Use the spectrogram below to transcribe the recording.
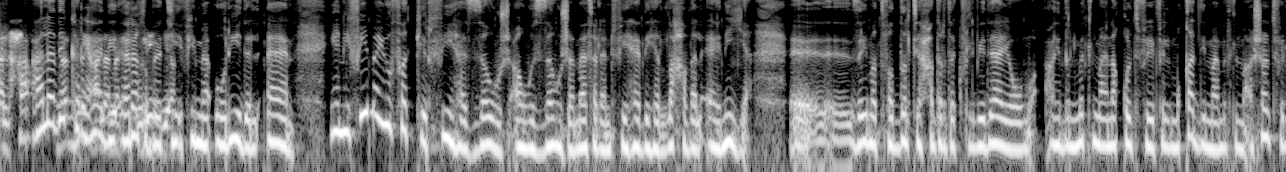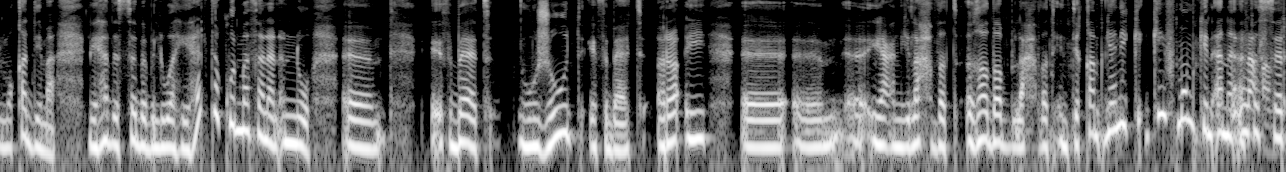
الحق على ذكر هذه رغبتي فيما أريد الآن يعني فيما يفكر فيها الزوج أو الزوجة مثلا في هذه اللحظة الآنية؟ آه، زي ما تفضلتي حضرتك في البداية وأيضا مثل ما أنا قلت في في المقدمة مثل ما أشرت في المقدمة لهذا السبب الواهي هل تكون مثلا أنه آه، إثبات وجود إثبات رأي آه، آه، يعني لحظة غضب لحظة انتقام يعني كيف ممكن أنا نعم. أفسر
